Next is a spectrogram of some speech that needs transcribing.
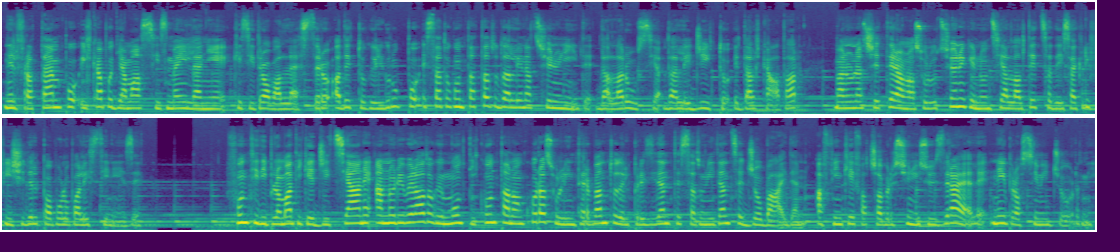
Nel frattempo, il capo di Hamas Ismail Haniyeh, che si trova all'estero, ha detto che il gruppo è stato contattato dalle Nazioni Unite, dalla Russia, dall'Egitto e dal Qatar, ma non accetterà una soluzione che non sia all'altezza dei sacrifici del popolo palestinese. Fonti diplomatiche egiziane hanno rivelato che molti contano ancora sull'intervento del presidente statunitense Joe Biden affinché faccia pressioni su Israele nei prossimi giorni.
